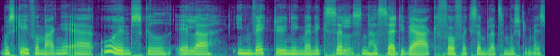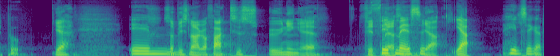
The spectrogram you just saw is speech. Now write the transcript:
måske for mange er uønsket, eller en vægtøgning, man ikke selv sådan har sat i værk for for eksempel at tage muskelmasse på. Ja, Øhm, så vi snakker faktisk øgning af fedtmasse. Fedtmasse. Ja. Ja, helt sikkert.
